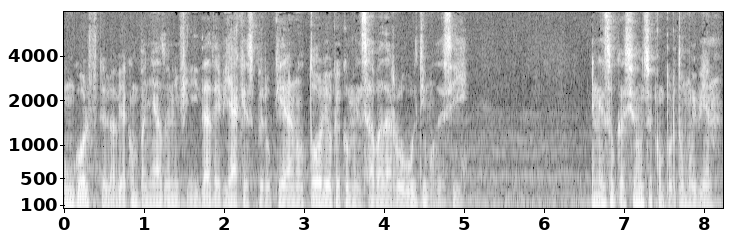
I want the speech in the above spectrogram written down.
un golf que lo había acompañado en infinidad de viajes, pero que era notorio que comenzaba a dar lo último de sí. En esa ocasión se comportó muy bien.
